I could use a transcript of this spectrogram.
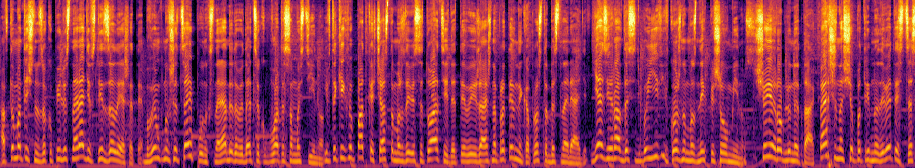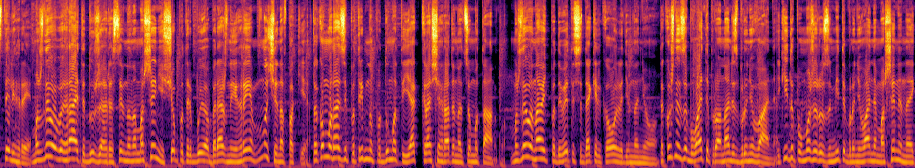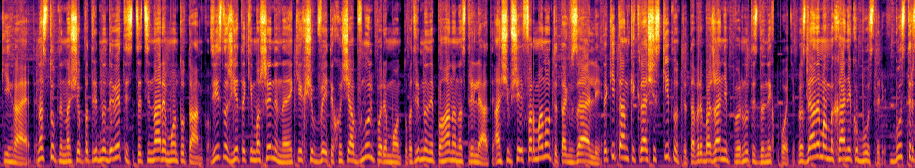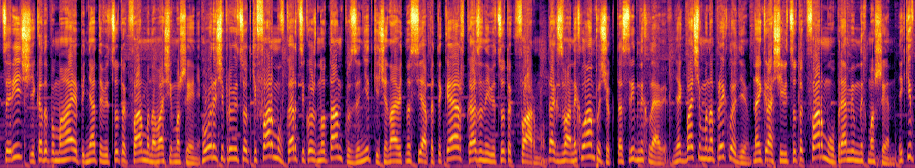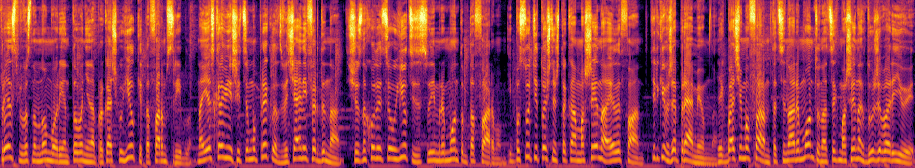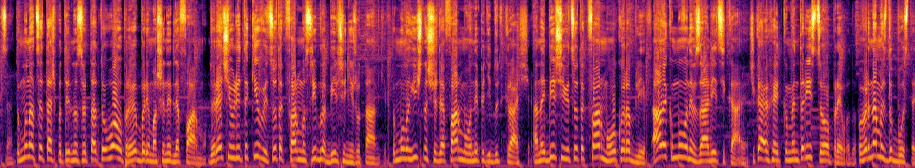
Автоматичну закупівлю снарядів слід залишити, бо вимкнувши цей пункт, снаряди доведеться купувати самостійно. І в таких випадках часто можливі ситуації, де ти виїжджаєш на противника просто без снарядів. Я зіграв 10 боїв і в кожному з них пішов мінус. Що я роблю не так? Перше, на що потрібно дивитись, це стиль гри. Можливо, ви граєте дуже агресивно на машині, що потребує обережної гри, ну чи навпаки. В такому разі потрібно подумати, як краще грати на цьому танку. Можливо, навіть подивитися декілька оглядів на нього. Також не забувайте про аналіз бронювання, який допоможе розуміти бронювання машини, на якій граєте. Наступне, на що потрібно дивитись, це ціна ремонту танку. Звісно ж, є такі машини, на яких, щоб вийти хоча б в нуль по ремонту, потрібно непогано настріляти. А щоб ще й фарманути, так взагалі. Такі танки краще скіпнути та при бажанні повернутись до них потім. Розглянемо механіку бустерів. Бустер це річ, яка допомагає підняти відсоток фарму на вашій машині. Говорячи про відсотки фарму, в картці кожного танку, зенітки чи навіть носія ПТКР вказаний відсоток фарму, так званих лампочок та срібних левів. Як бачимо на прикладі, найкращий відсоток фарму у преміумних машин, які в принципі в основному орієнтовані на прокачку гілки та фарм срібла. Найяскравіший цьому приклад звичайний Фердинанд, що знаходиться у гілці зі своїм ремонтом та фармом. І по суті, точно ж така машина елефант, тільки вже преміумна. Як бачимо, фарм та ціна ремонту на цих машинах дуже варіюється. Тому на це теж потрібно звертати увагу при виборі машини для фарму. До речі, у літаків відсоток фарму срібла більше, ніж у танків. Тому логічно, що для фарму вони підійдуть краще. А найбільший відсоток фарму у кораблів. Але кому вони взагалі цікаві? Чекаю хейт коментарі з цього приводу. Повернемось до бустерів.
